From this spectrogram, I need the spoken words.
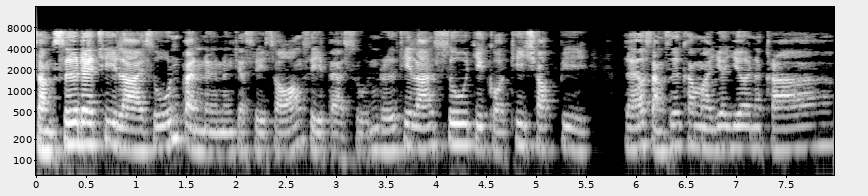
สั่งซื้อได้ที่ไลน์0811742480 หรือที่ร้านซูจิโกะที่ช้อปปีแล้วสั่งซื้อเข้ามาเยอะๆนะครับ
